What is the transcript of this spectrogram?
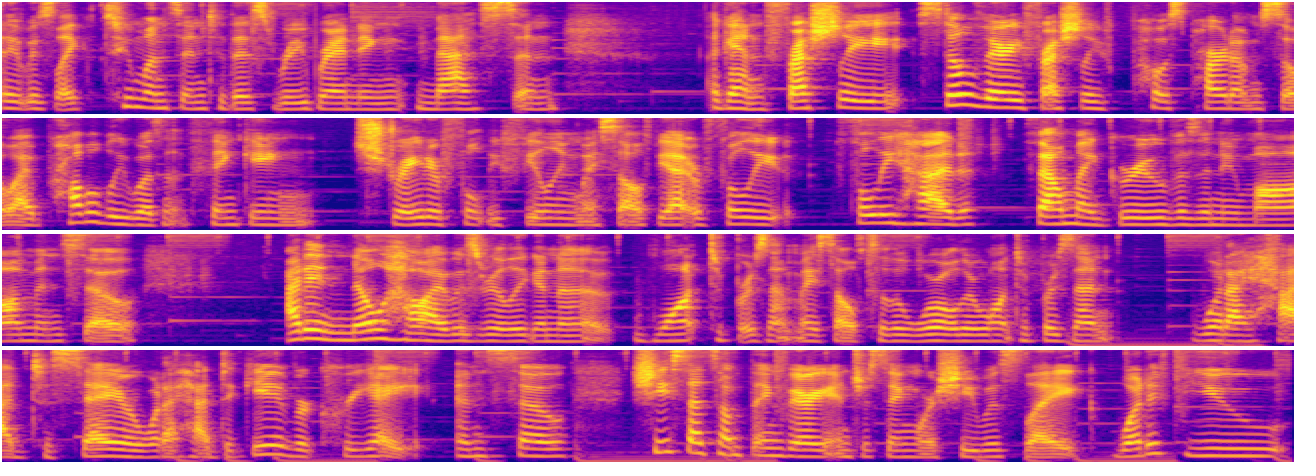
it was like 2 months into this rebranding mess and again freshly still very freshly postpartum so I probably wasn't thinking straight or fully feeling myself yet or fully fully had found my groove as a new mom and so I didn't know how I was really going to want to present myself to the world or want to present what I had to say or what I had to give or create. And so she said something very interesting where she was like, What if you,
